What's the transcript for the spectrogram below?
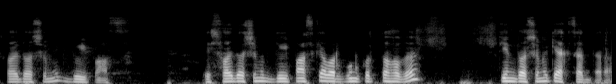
ছয় দশমিক দুই পাঁচ। এই ছয় দশমিক দুই পাঁচকে আবার গুণ করতে হবে তিন দশমিক এক চার দ্বারা।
